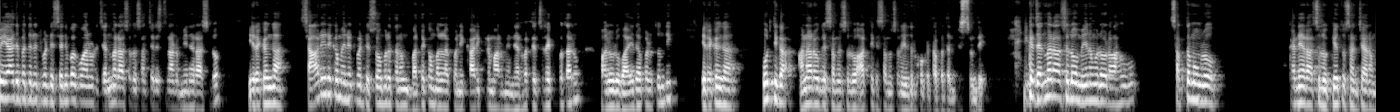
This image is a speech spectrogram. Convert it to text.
వ్యయాధిపతినటువంటి శని భగవానుడు జన్మరాశిలో సంచరిస్తున్నాడు మీనరాశిలో. ఈ రకంగా శారీరకమైనటువంటి సోమరతనం బద్ధకం వల్ల కొన్ని కార్యక్రమాలు మీరు నిర్వర్తించలేకపోతారు. పనులు వాయిదా పడుతుంది. ఈ రకంగా పూర్తిగా అనారోగ్య సమస్యలు ఆర్థిక సమస్యలు ఎదుర్కోక తప్పదనిపిస్తుంది. ఇక జన్మరాశిలో మీనములో రాహువు సప్తమంలో కన్యరాశిలో కేతు సంచారం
